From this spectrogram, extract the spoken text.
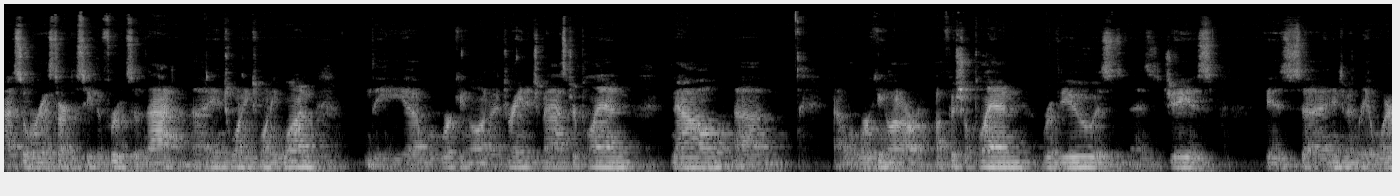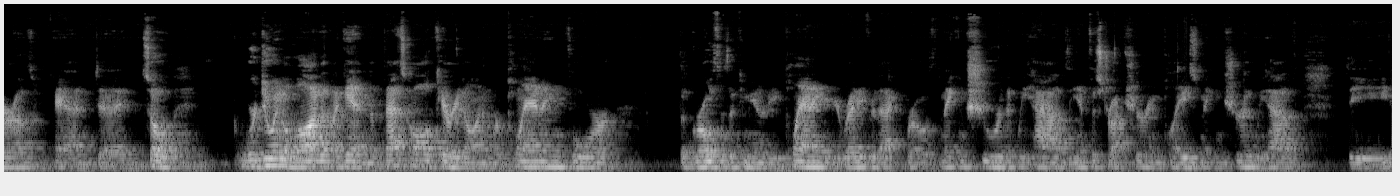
uh, so we're going to start to see the fruits of that uh, in 2021. The uh, we're working on a drainage master plan now. Um, uh, we're working on our official plan review, as, as Jay is is uh, intimately aware of, and so we're doing a lot of again. That's all carried on. We're planning for the growth of the community, planning to be ready for that growth, making sure that we have the infrastructure in place, making sure that we have the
